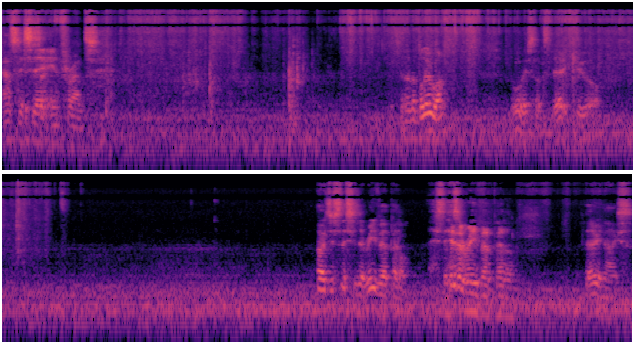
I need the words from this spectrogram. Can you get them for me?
As they say in France. It's another blue one. Oh, this looks very cool. Oh, just this is a reverb pedal. This is a reverb pedal. Very nice.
